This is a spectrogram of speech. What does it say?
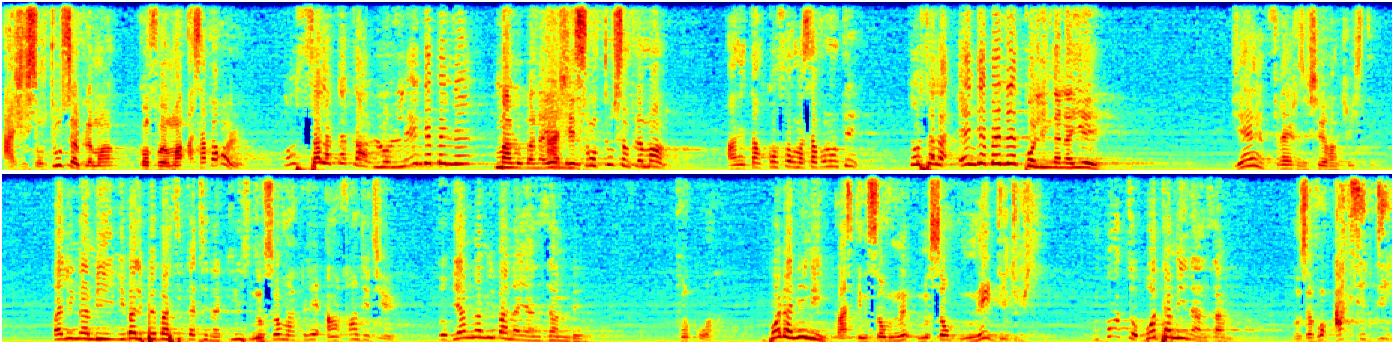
Agissons tout simplement conformément à sa parole. Agissons tout simplement en étant conforme à sa volonté. Bien, frères et sœurs en Christ, nous sommes appelés enfants de Dieu. Pourquoi? Parce que nous sommes, nés- nous sommes nés de lui. Nous avons accepté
